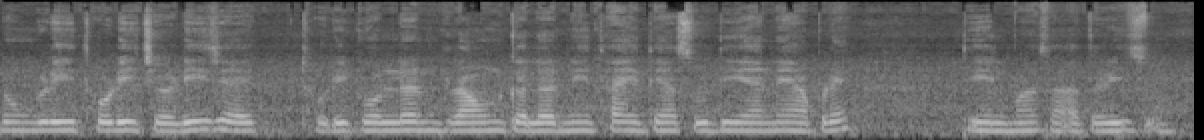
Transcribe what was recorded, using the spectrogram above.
ડુંગળી થોડી ચડી જાય, થોડી ગોલ્ડન બ્રાઉન કલરની થાય ત્યાં સુધી એને આપણે તેલમાં સાતળીશું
